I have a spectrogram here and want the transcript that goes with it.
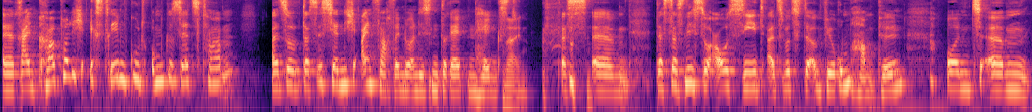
äh, rein körperlich extrem gut umgesetzt haben. Also das ist ja nicht einfach, wenn du an diesen Drähten hängst. Nein. Dass, ähm, dass das nicht so aussieht, als würdest du da irgendwie rumhampeln. Und ähm,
